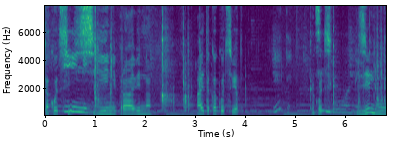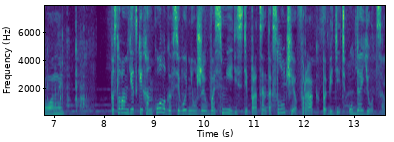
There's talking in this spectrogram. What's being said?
Какой цвет? Синий. Правильно. А это какой цвет? Это? Какой цвет? Зеленый. По словам детских онкологов, сегодня уже в 80% случаев рак победить удается.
